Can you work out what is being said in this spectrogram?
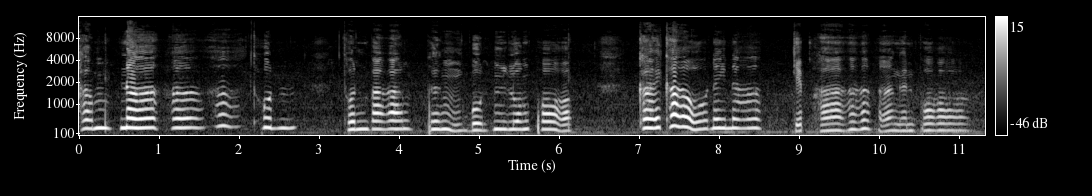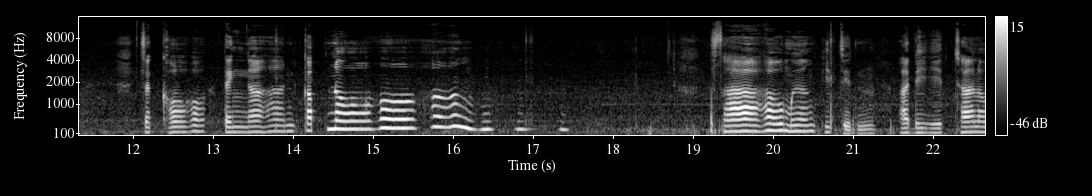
ทำนาหาทุน ทนบางพึ่งบุญหลวงพ่อ ขายข้าวในนา เก็บหาเงินพอ จะขอแต่งงานกับน้อง สาวเมืองพิจิตรอดีตชาละ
